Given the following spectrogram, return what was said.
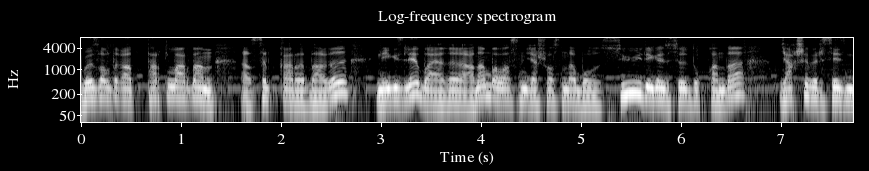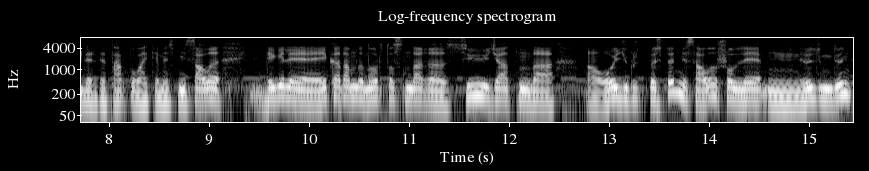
көз алдыга тартылаардан э, сырткары дагы негизи эле баягы адам баласынын жашоосунда бул сүйүү деген сөздү укканда жакшы бир сезимдерди тартуулайт эмес. Мисалы деги эле эки адамдын ортосундагы сүйүү жаатында ой жүгүртпөстөн мисалы ошол эле өзүңдүн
